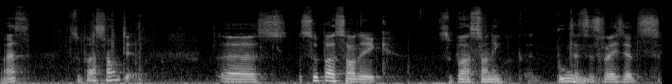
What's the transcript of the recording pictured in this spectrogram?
Was? Supersound? Äh, Supersonic. Supersonic Boom. Das ist vielleicht jetzt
